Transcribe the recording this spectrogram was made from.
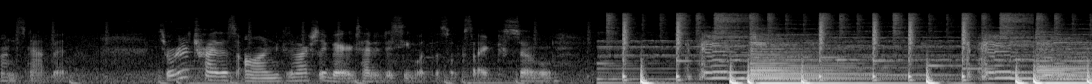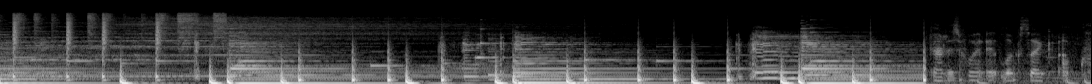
Unsnap it. So we're gonna try this on because I'm actually very excited to see what this looks like. So. That is what it looks like up close.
